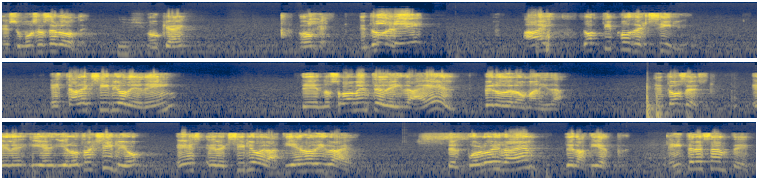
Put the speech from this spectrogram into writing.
El sumo sacerdote. ¿Ok? Ok. Entonces, hay dos tipos de exilio. Está el exilio de Edén, de, no solamente de Israel, pero de la humanidad. Entonces, y, el, y el otro exilio es el exilio de la tierra de Israel. Del pueblo de Israel, de la tierra. Es interesante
